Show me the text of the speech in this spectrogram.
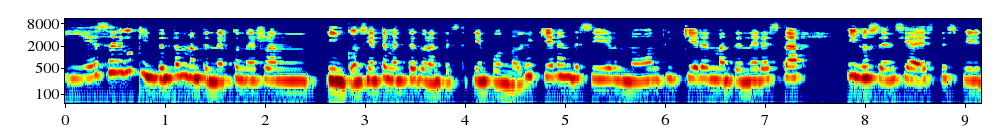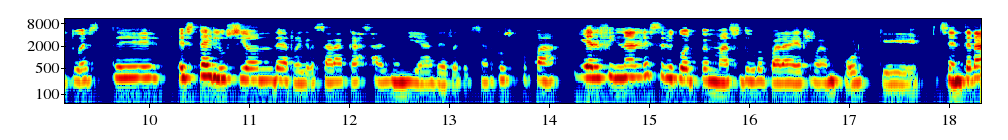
Y es algo que intentan mantener con Erran inconscientemente durante este tiempo. No le quieren decir, no quieren mantener esta inocencia, este espíritu, este, esta ilusión de regresar a casa algún día, de regresar con su papá. Y al final es el golpe más duro para Erran porque se entera,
